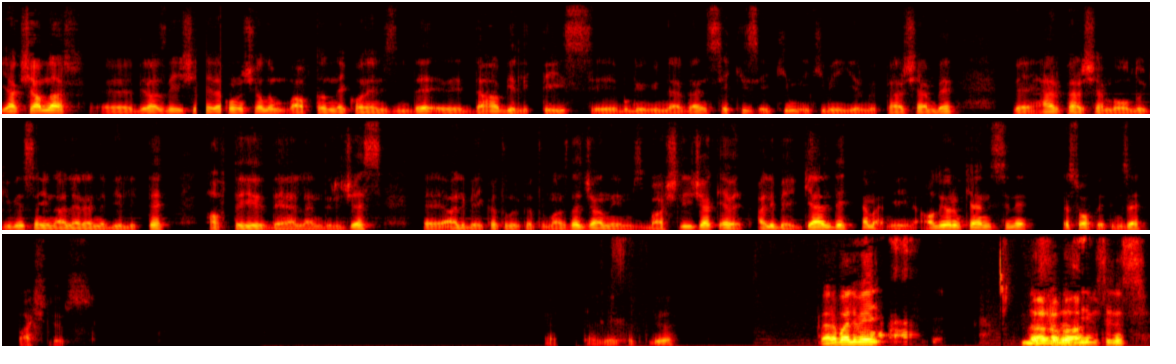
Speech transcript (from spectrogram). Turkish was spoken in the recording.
İyi akşamlar. Biraz değişik şeyler konuşalım. Haftanın ekonomizinde e, daha birlikteyiz. Bugün günlerden 8 Ekim 2020 Perşembe ve her Perşembe olduğu gibi Sayın Ali Eren'le birlikte haftayı değerlendireceğiz. Ali Bey katılır katılmaz da canlı yayınımız başlayacak. Evet Ali Bey geldi. Hemen yayını alıyorum kendisini ve sohbetimize başlıyoruz. Ali Bey katılıyor. Merhaba Ali Bey. Nasılsınız? Merhaba, iyi misiniz?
